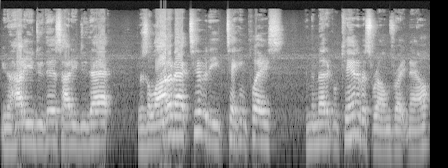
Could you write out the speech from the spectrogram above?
you know, how do you do this? How do you do that? There's a lot of activity taking place in the medical cannabis realms right now,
